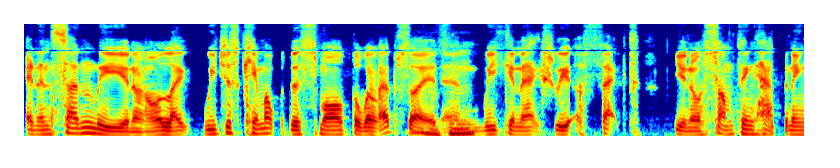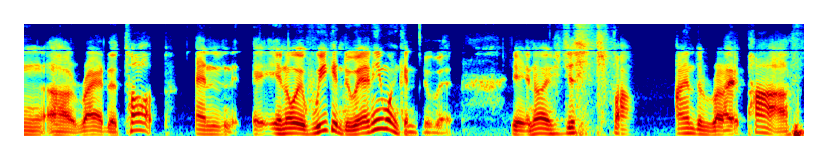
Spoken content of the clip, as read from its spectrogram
and then suddenly you know like we just came up with this small website mm-hmm. and we can actually affect you know something happening uh, right at the top. And you know if we can do it, anyone can do it. You know if you just find the right path,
